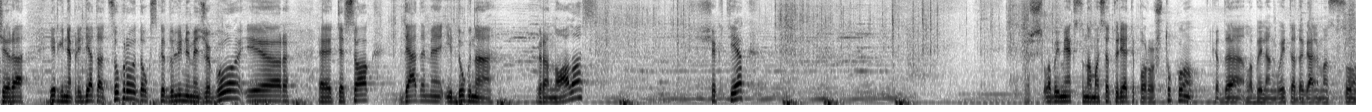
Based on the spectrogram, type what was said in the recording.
Čia yra irgi nepridėta cukrų, daug skadulinių medžiagų ir e, tiesiog dedame į dugną granolos. Šiek tiek. Aš labai mėgstu namuose turėti paruoštukų, kada labai lengvai tada galima su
